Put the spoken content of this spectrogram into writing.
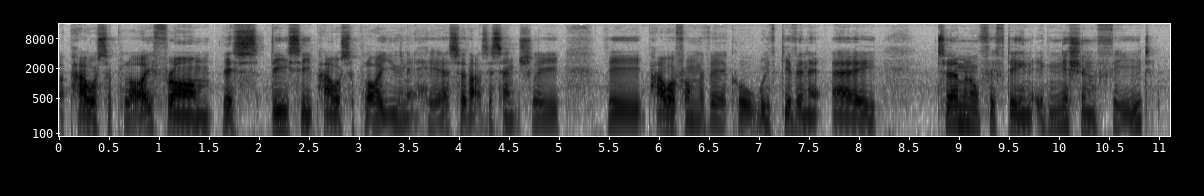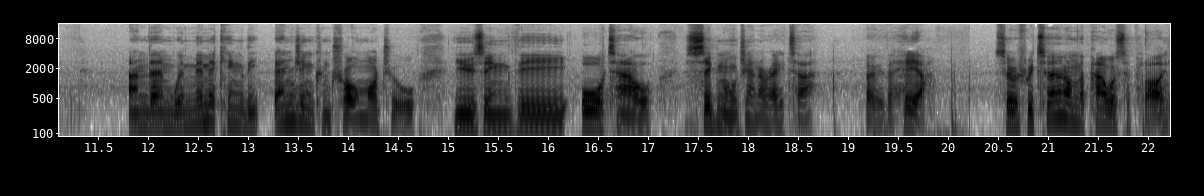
a power supply from this DC power supply unit here. So that's essentially the power from the vehicle. We've given it a terminal 15 ignition feed and then we're mimicking the engine control module using the Autel signal generator over here. So if we turn on the power supply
